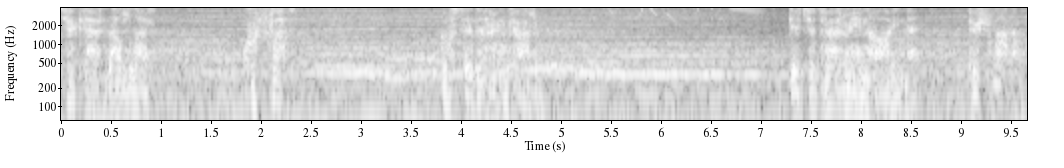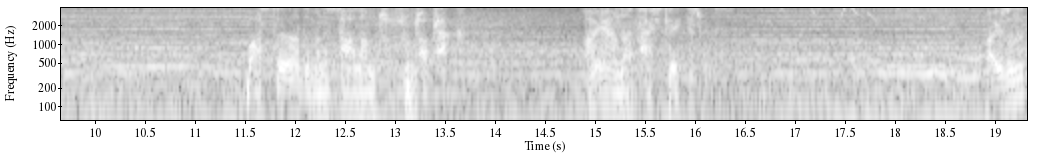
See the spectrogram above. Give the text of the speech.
Çiçekler, dallar, kuşlar. Gıfzeden hünkârım. Geçit vermeyin haine, düşmanım. Bastığı adımını sağlam tutsun toprak. Ayağına taş değdirmez. Ayrılık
